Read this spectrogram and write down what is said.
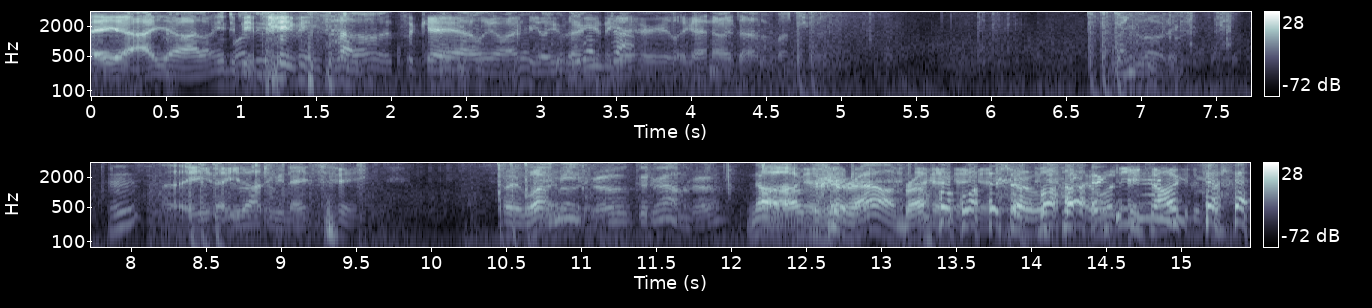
Yeah, yeah, I don't need to be babysat. It's okay. I, like, my feelings aren't gonna get hurt. Like I know I died a bunch. Thank you. Uh, you, don't, you don't have to be nice to me. Wait, What what? do you mean, bro? Good round, bro. No, Oh, that was okay, good okay. round, bro. Okay, okay, okay. Bro, what, what are you talking about?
